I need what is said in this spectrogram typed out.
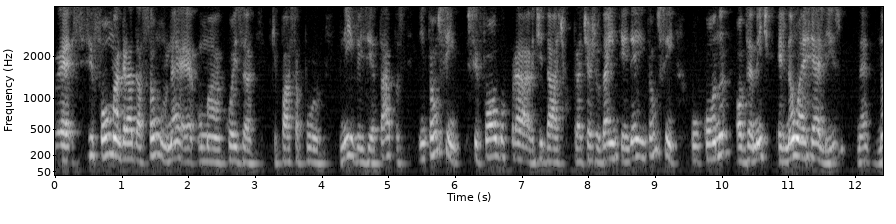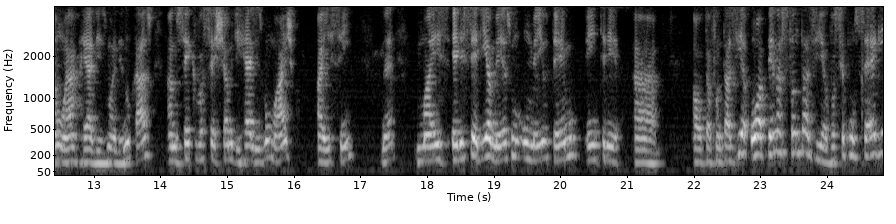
É, se for uma gradação, né, é uma coisa que passa por níveis e etapas, então sim, se for algo para didático, para te ajudar a entender, então sim, o Conan, obviamente, ele não é realismo, né? Não há realismo ali no caso, a não ser que você chame de realismo mágico, aí sim, né? Mas ele seria mesmo um meio termo entre a alta fantasia ou apenas fantasia. Você consegue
